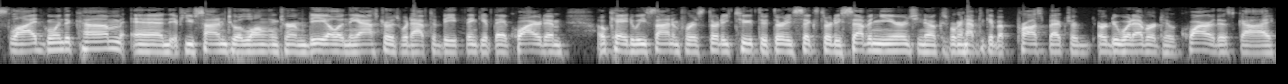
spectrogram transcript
slide going to come? And if you sign him to a long term deal, and the Astros would have to be thinking if they acquired him, okay, do we sign him for his 32 through 36, 37 years, you know, because we're going to have to give up prospects or, or do whatever to acquire this guy.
